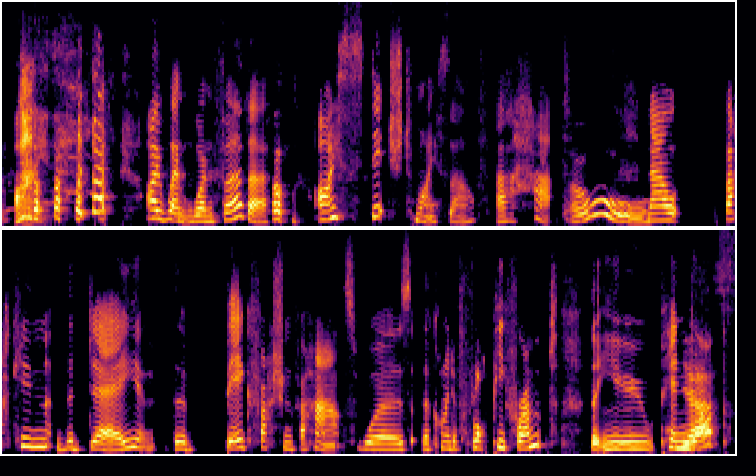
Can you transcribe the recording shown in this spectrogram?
I, I went one further. Oh. I stitched myself a hat. oh. Now, back in the day, the big fashion for hats was the kind of floppy front that you pinned up. yes.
